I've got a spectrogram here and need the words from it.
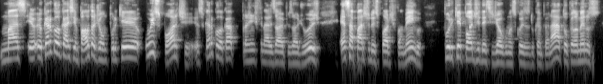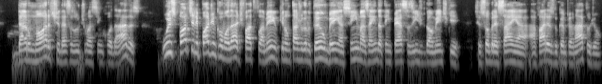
mas eu, eu quero colocar isso em pauta, John, porque o esporte, eu só quero colocar para a gente finalizar o episódio hoje, essa parte do esporte Flamengo, porque pode decidir algumas coisas do campeonato, ou pelo menos dar um norte dessas últimas cinco rodadas. O esporte ele pode incomodar de fato o Flamengo, que não está jogando tão bem assim, mas ainda tem peças individualmente que se sobressaem a, a várias do campeonato, John?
